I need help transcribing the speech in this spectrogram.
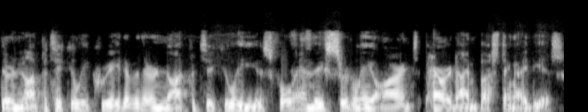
They're not particularly creative and they're not particularly useful, and they certainly aren't paradigm busting ideas.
